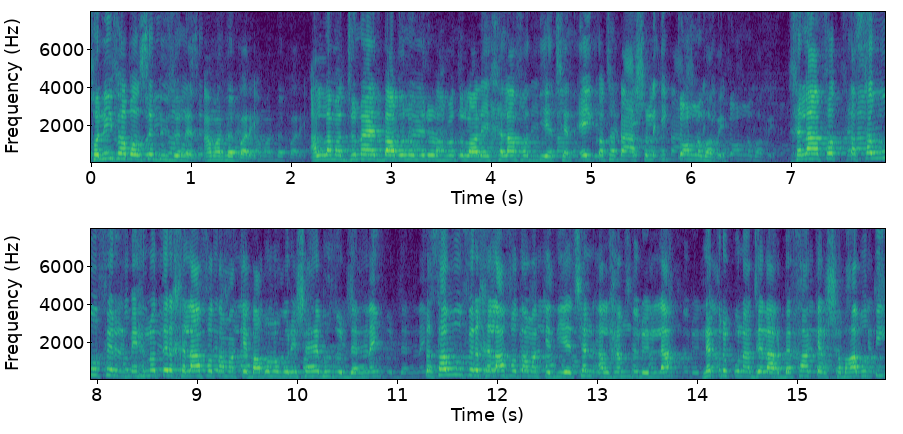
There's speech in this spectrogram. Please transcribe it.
খলিফা বলছে দুইজনের, আমার ব্যাপারে। আল্লামা জুনায়েদ বাবু নবীর রহমতুল্লাহ আলাইহি খেলাফত দিয়েছেন। এই কথাটা আসলে একটু অন্যভাবে। খেলাফত, তাসাউফের মেহনতের খেলাফত আমাকে বাবুনগরী সাহেব হুজুর দেন নাই। তাসাউফের খেলাফত আমাকে দিয়েছেন, আলহামদুলিল্লাহ। নেত্রকোনা জেলার বেফাকের সভাপতি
